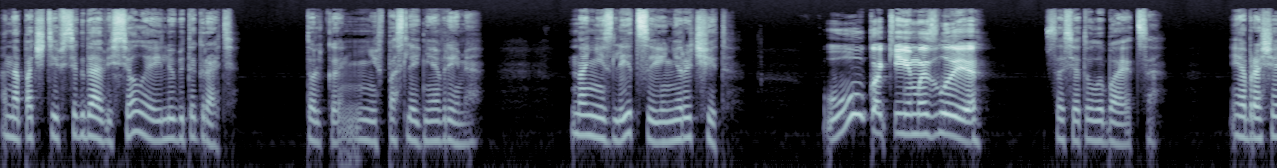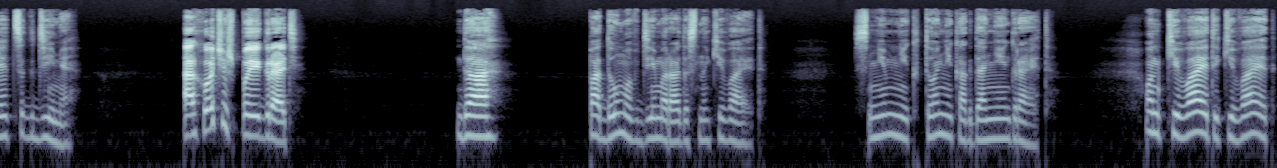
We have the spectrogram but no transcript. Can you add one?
Она почти всегда веселая и любит играть. Только не в последнее время. Но не злится и не рычит. «У, какие мы злые!» Сосед улыбается и обращается к Диме. «А хочешь поиграть?» «Да». Подумав, Дима радостно кивает. С ним никто никогда не играет. Он кивает и кивает,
